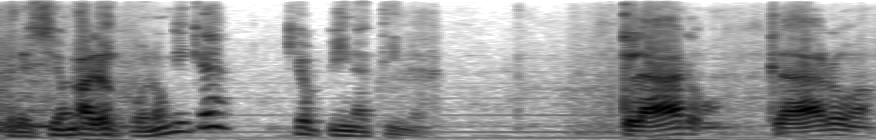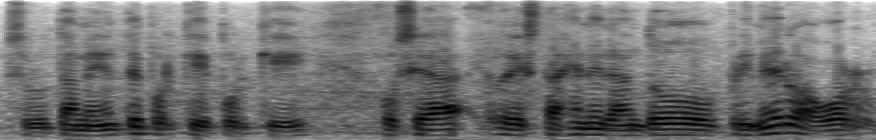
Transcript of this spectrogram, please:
depresión económica? ¿Qué opina Tino? Claro, claro, absolutamente, porque, porque, o sea, está generando primero ahorro,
